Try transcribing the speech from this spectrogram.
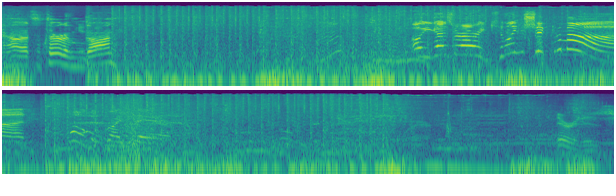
Oh, that's a third of them gone. Oh, you guys are already killing shit? Come on! Hold it right there. There it is.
